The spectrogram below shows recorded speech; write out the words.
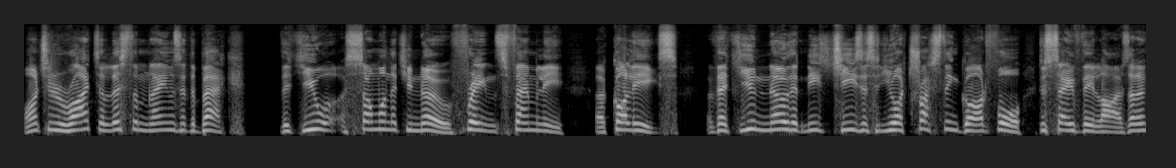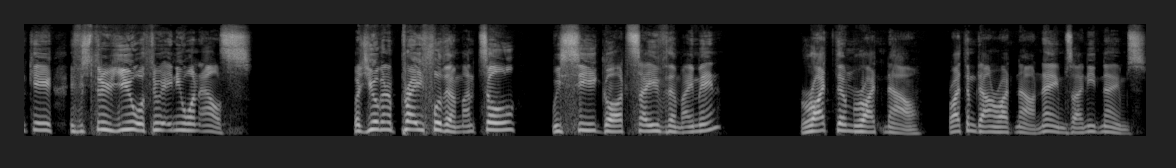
I want you to write a list of names at the back that you, someone that you know, friends, family, uh, colleagues, that you know that needs Jesus and you are trusting God for to save their lives. I don't care if it's through you or through anyone else. But you're going to pray for them until we see God save them. Amen? Write them right now. Write them down right now. Names, I need names.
